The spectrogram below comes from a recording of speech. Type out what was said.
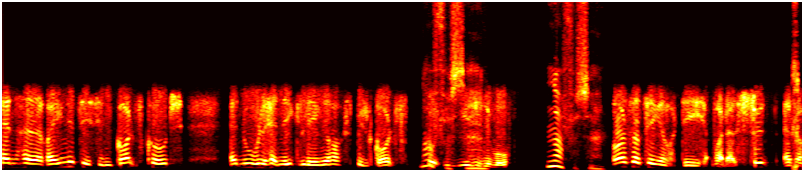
han havde ringet til sin golfcoach, at nu vil han ikke længere spille golf Nå, på niveau. Nå for søren. Og så tænker jeg, det var da synd, altså,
